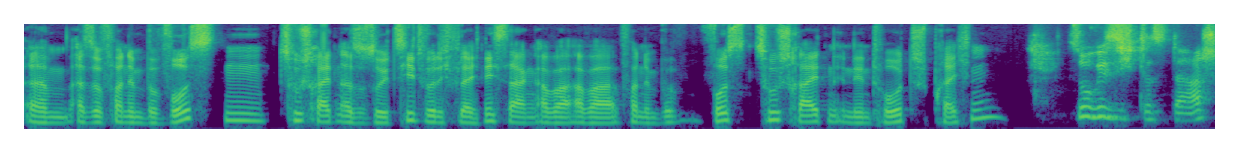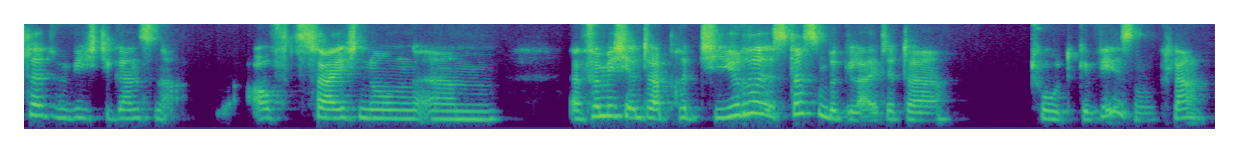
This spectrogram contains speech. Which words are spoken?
ähm, also von einem bewussten Zuschreiten, also Suizid würde ich vielleicht nicht sagen, aber, aber von einem bewussten Zuschreiten in den Tod sprechen? So wie sich das darstellt und wie ich die ganzen Aufzeichnungen ähm, äh, für mich interpretiere, ist das ein begleiteter tot gewesen, klar.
